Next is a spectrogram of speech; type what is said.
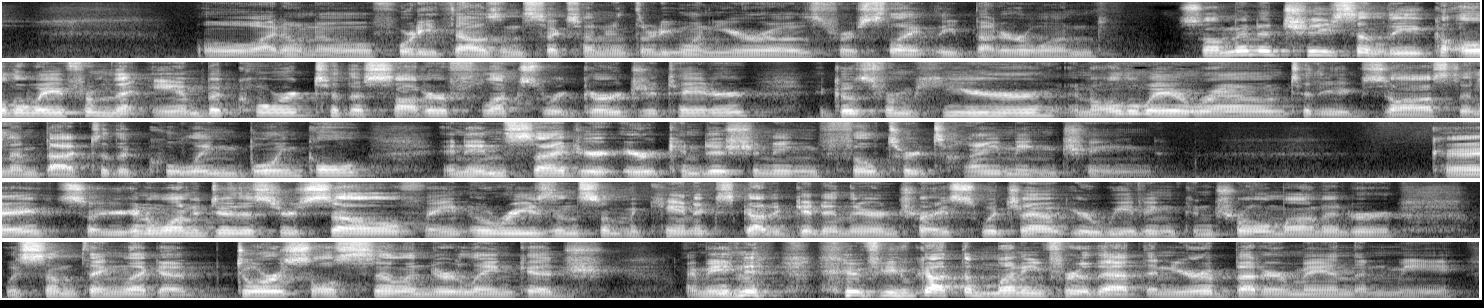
oh, I don't know, 40,631 euros for a slightly better one. So I'm going to chase a leak all the way from the ambicord to the solder flux regurgitator. It goes from here and all the way around to the exhaust and then back to the cooling boinkle and inside your air conditioning filter timing chain. Okay, so you're going to want to do this yourself. Ain't no reason some mechanics got to get in there and try switch out your weaving control monitor with something like a dorsal cylinder linkage. I mean, if you've got the money for that, then you're a better man than me.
